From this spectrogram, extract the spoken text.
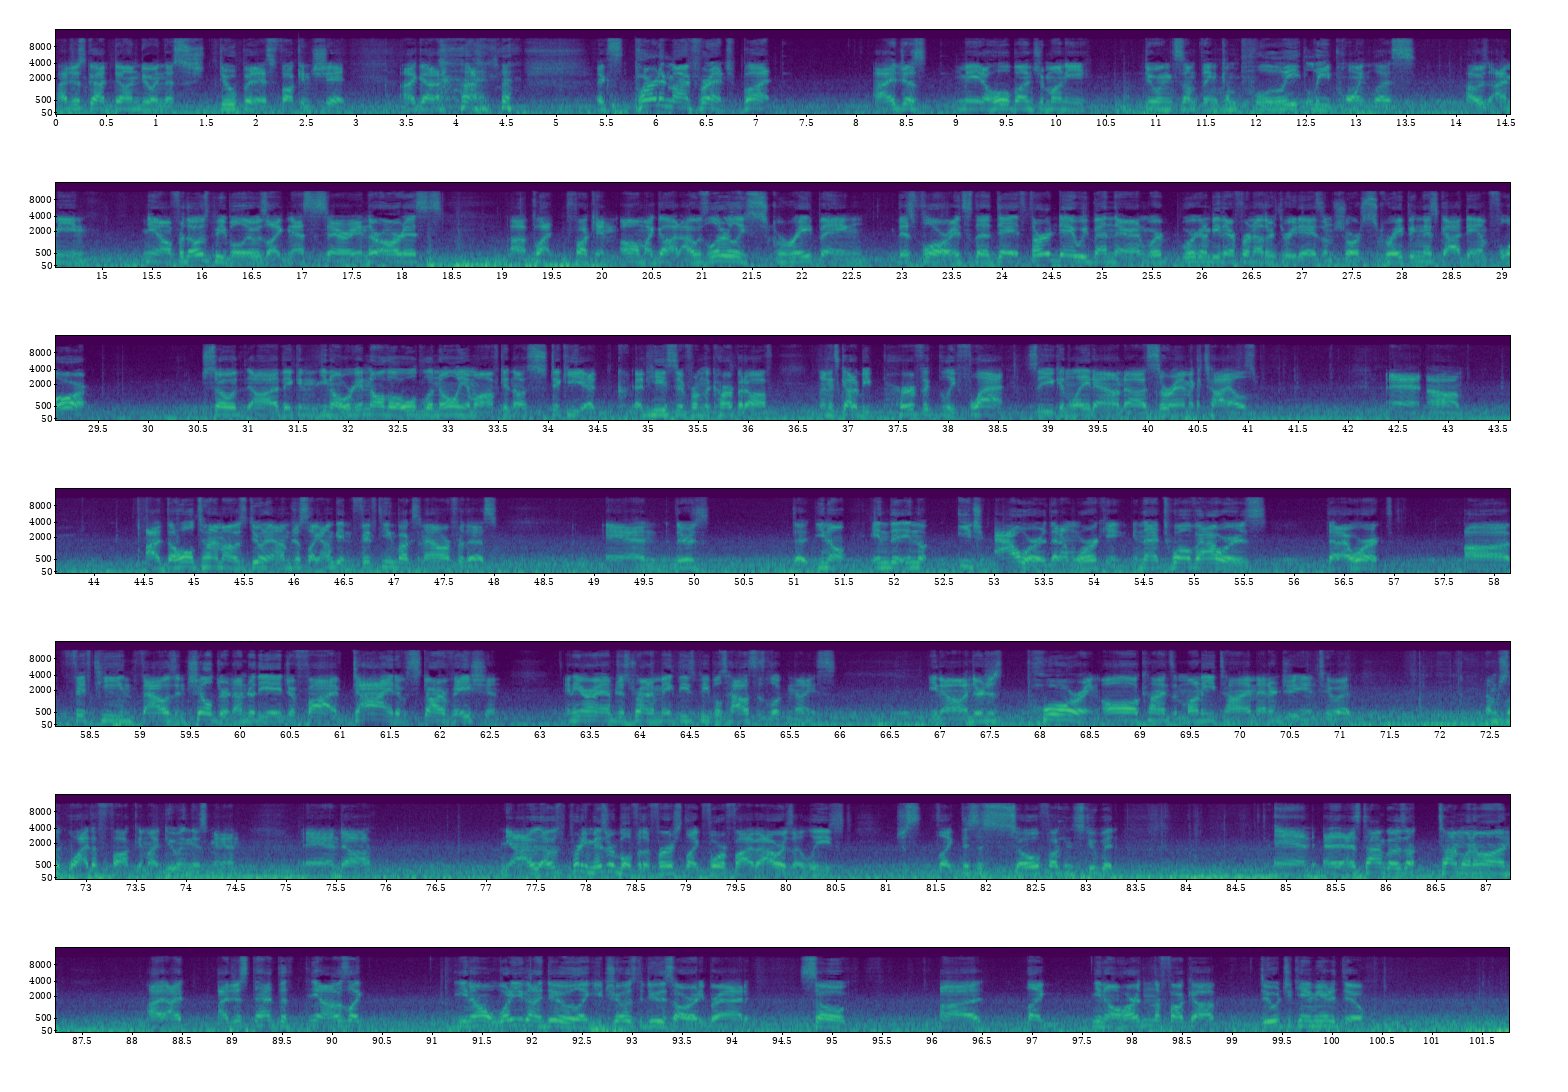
I just got done doing the stupidest fucking shit. I got. pardon my French, but I just made a whole bunch of money doing something completely pointless. I was, I mean, you know, for those people, it was like necessary, and they're artists. Uh, but fucking, oh my god, I was literally scraping this floor. It's the day, third day we've been there, and we're we're gonna be there for another three days, I'm sure. Scraping this goddamn floor, so uh, they can, you know, we're getting all the old linoleum off, getting the sticky ad- adhesive from the carpet off, and it's got to be perfectly flat so you can lay down uh, ceramic tiles. And um, I, the whole time I was doing it, I'm just like, I'm getting 15 bucks an hour for this, and there's, the, you know, in the in the each hour that I'm working, in that 12 hours that I worked, uh, 15,000 children under the age of five died of starvation. And here I am just trying to make these people's houses look nice. You know, and they're just pouring all kinds of money, time, energy into it. I'm just like, why the fuck am I doing this, man? And, uh, yeah, I, I was pretty miserable for the first like four or five hours at least. Just like, this is so fucking stupid. And as time goes on, time went on, I, I I just had the you know I was like, you know what are you gonna do? Like you chose to do this already, Brad. So, uh, like you know harden the fuck up, do what you came here to do,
